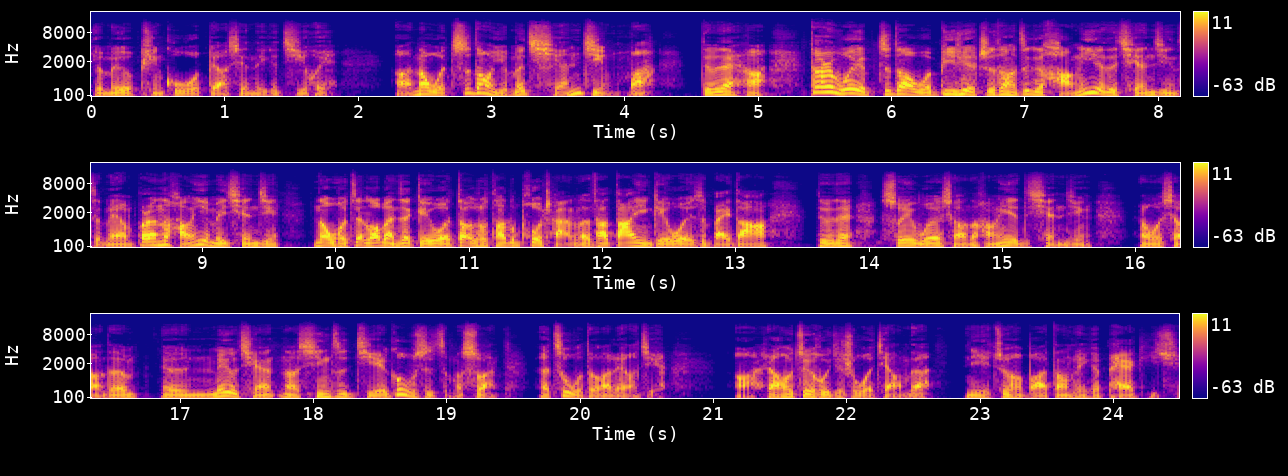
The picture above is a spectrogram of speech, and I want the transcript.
有没有评估我表现的一个机会啊？那我知道有没有前景嘛？对不对啊？当然，我也知道，我必须也知道这个行业的前景怎么样，不然那行业没前景，那我在老板再给我，到时候他都破产了，他答应给我也是白搭，对不对？所以我要晓得行业的前景，让我晓得，嗯、呃，没有钱，那薪资结构是怎么算？呃，这我都要了解啊。然后最后就是我讲的，你最好把它当成一个 package，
